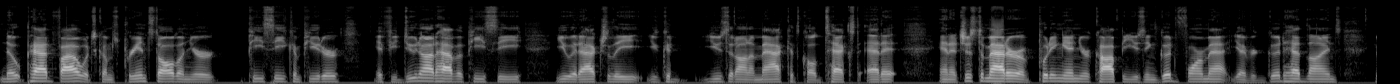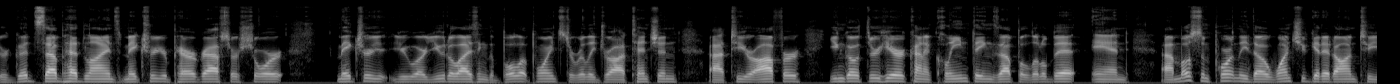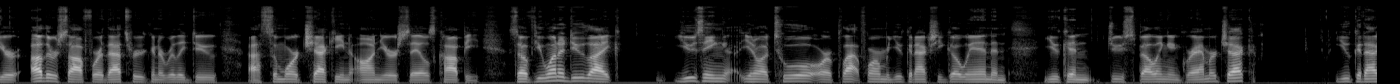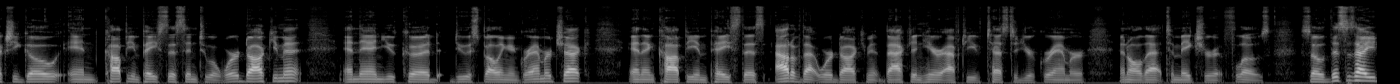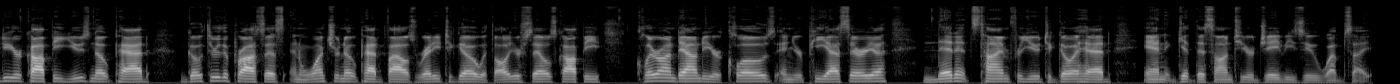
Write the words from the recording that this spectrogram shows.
Notepad file, which comes pre-installed on your PC computer. If you do not have a PC, you would actually you could use it on a Mac. It's called Text Edit, and it's just a matter of putting in your copy using good format. You have your good headlines, your good subheadlines. Make sure your paragraphs are short. Make sure you are utilizing the bullet points to really draw attention uh, to your offer. You can go through here, kind of clean things up a little bit. And uh, most importantly, though, once you get it onto your other software, that's where you're going to really do uh, some more checking on your sales copy. So if you want to do like using you know a tool or a platform where you can actually go in and you can do spelling and grammar check you could actually go and copy and paste this into a Word document and then you could do a spelling and grammar check and then copy and paste this out of that Word document back in here after you've tested your grammar and all that to make sure it flows. So this is how you do your copy. Use Notepad, go through the process, and once your Notepad file is ready to go with all your sales copy, clear on down to your close and your PS area, and then it's time for you to go ahead and get this onto your JVZoo website.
